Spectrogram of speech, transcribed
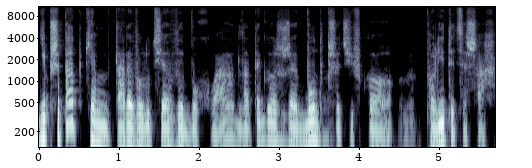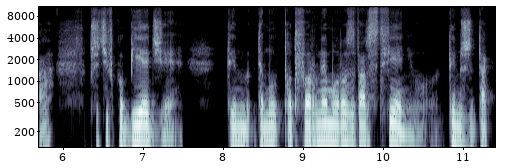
nie przypadkiem ta rewolucja wybuchła, dlatego że bunt przeciwko polityce szacha, przeciwko biedzie, tym, temu potwornemu rozwarstwieniu, tym, że tak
